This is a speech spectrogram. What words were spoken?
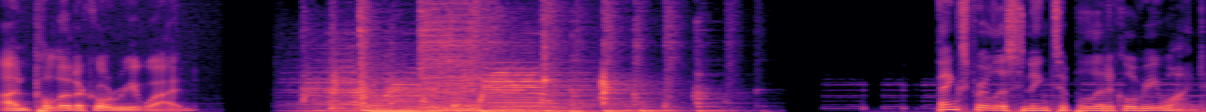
on Political Rewind. Thanks for listening to Political Rewind.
